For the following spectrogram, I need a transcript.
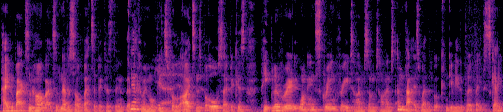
Paperbacks and hardbacks have never sold better because they- they're Yeah. becoming more beautiful yeah, items, yeah. but also because people are really wanting screen-free time sometimes, and Mm. that is where the book can give you the perfect escape.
